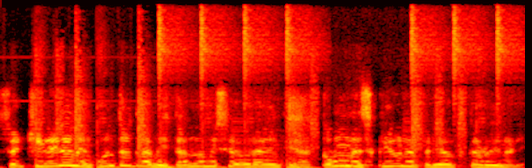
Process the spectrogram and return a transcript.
soy chileno y me encuentro tramitando mi cédula de identidad. ¿Cómo me inscribo en el periodo extraordinario?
